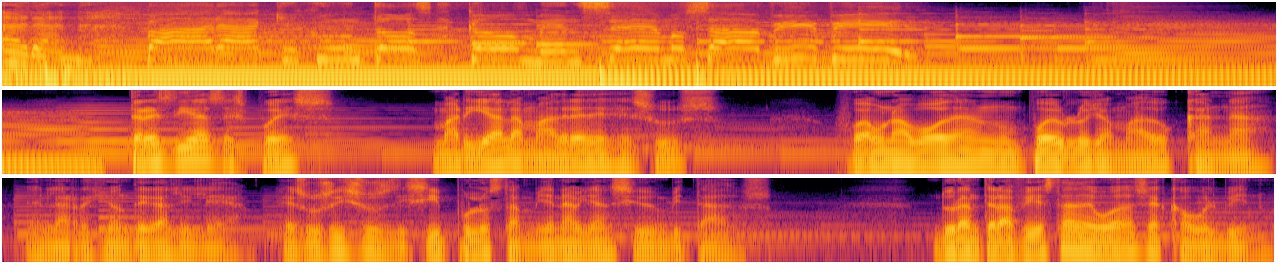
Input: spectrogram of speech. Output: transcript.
Arana. Para que juntos comencemos a vivir. Tres días después, María, la madre de Jesús, fue a una boda en un pueblo llamado Caná, en la región de Galilea. Jesús y sus discípulos también habían sido invitados. Durante la fiesta de boda se acabó el vino.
